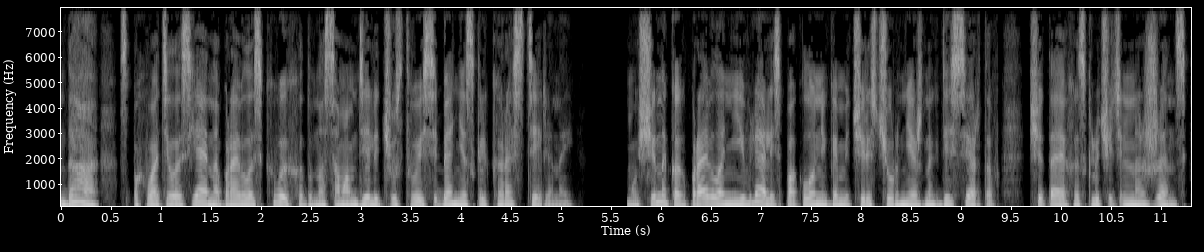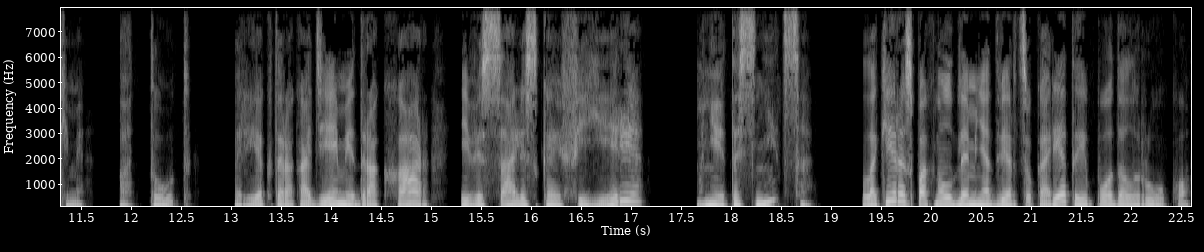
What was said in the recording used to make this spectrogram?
«Да», — спохватилась я и направилась к выходу, на самом деле чувствуя себя несколько растерянной. Мужчины, как правило, не являлись поклонниками чересчур нежных десертов, считая их исключительно женскими. А тут ректор Академии Дракхар и Виссалиская феерия? Мне это снится? Лакей распахнул для меня дверцу кареты и подал руку.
